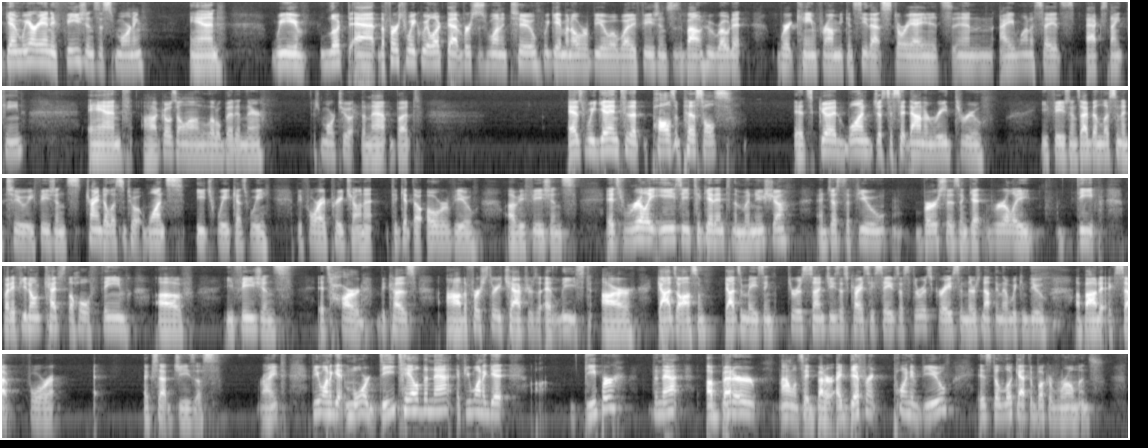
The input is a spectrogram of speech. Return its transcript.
Again, we are in Ephesians this morning, and we've looked at the first week we looked at verses 1 and 2. We gave an overview of what Ephesians is about, who wrote it, where it came from. You can see that story. It's in, I want to say it's Acts 19, and uh, goes along a little bit in there. There's more to it than that, but as we get into the Paul's epistles, it's good, one, just to sit down and read through Ephesians. I've been listening to Ephesians, trying to listen to it once each week as we before I preach on it to get the overview of Ephesians. It's really easy to get into the minutia and just a few verses and get really deep, but if you don't catch the whole theme of Ephesians, it's hard because uh, the first three chapters, at least, are God's awesome, God's amazing. Through his son, Jesus Christ, he saves us through his grace, and there's nothing that we can do about it except for except Jesus, right? If you want to get more detailed than that, if you want to get uh, deeper than that, a better, I don't want to say better, a different point of view is to look at the book of Romans.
